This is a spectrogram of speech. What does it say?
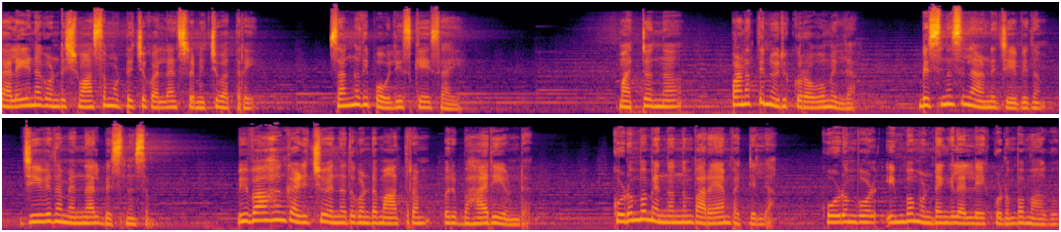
തലയിണ കൊണ്ട് ശ്വാസം മുട്ടിച്ചു കൊല്ലാൻ ശ്രമിച്ചു അത്രേ സംഗതി പോലീസ് കേസായി. മറ്റൊന്ന് പണത്തിനൊരു കുറവുമില്ല. ബിസിനസ്സിലാണ് ജീവിതം. ജീവിതം എന്നാൽ ബിസിനസ്സും. വിവാഹം കഴിച്ചു എന്നതുകൊണ്ട് മാത്രം ഒരു ഭാര്യയുണ്ട്. കുടുംബം എന്നൊന്നും പറയാൻ പറ്റില്ല. കൂടുമ്പോൾ ഇമ്പമുണ്ടെങ്കിലല്ലേ കുടുംബമാകൂ.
